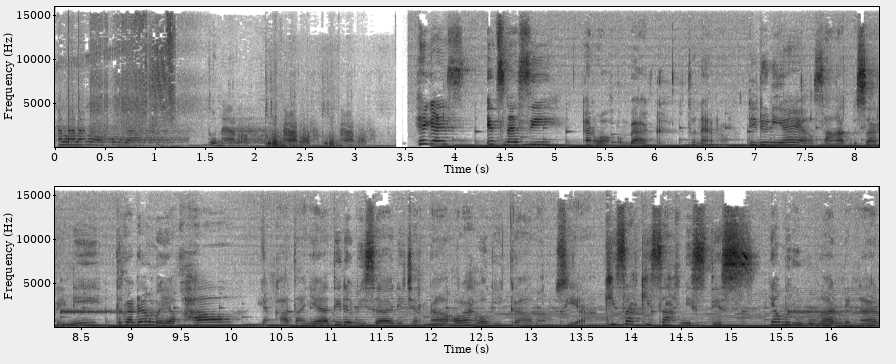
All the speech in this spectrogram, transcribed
And welcome back to Nero. To Nero. To Nero. Hey guys, it's Nessie and welcome back to Nero. Di dunia yang sangat besar ini, terkadang banyak hal yang katanya tidak bisa dicerna oleh logika manusia. Kisah-kisah mistis yang berhubungan dengan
